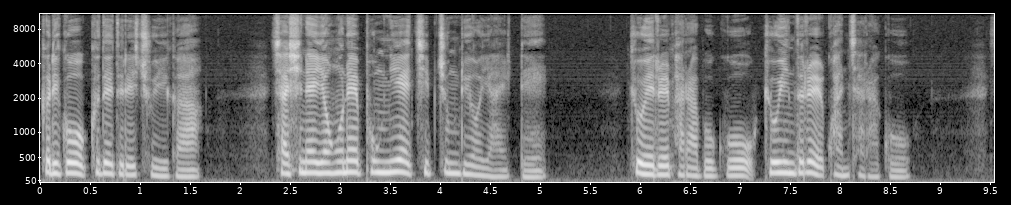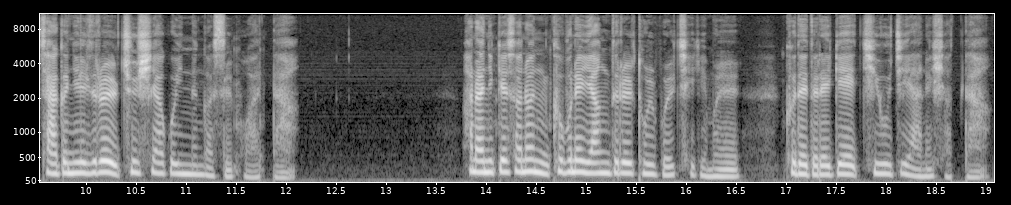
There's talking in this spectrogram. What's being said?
그리고 그대들의 주의가 자신의 영혼의 복리에 집중되어야 할 때 교회를 바라보고 교인들을 관찰하고 작은 일들을 주시하고 있는 것을 보았다. 하나님께서는 그분의 양들을 돌볼 책임을 그대들에게 지우지 않으셨다.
